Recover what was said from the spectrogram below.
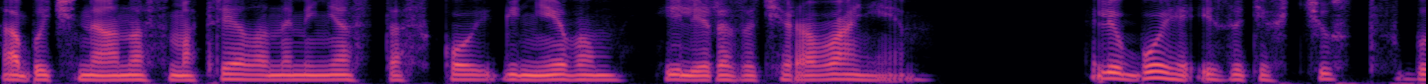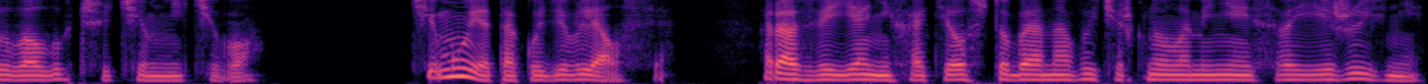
Обычно она смотрела на меня с тоской, гневом или разочарованием. Любое из этих чувств было лучше, чем ничего. Чему я так удивлялся? Разве я не хотел, чтобы она вычеркнула меня из своей жизни?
